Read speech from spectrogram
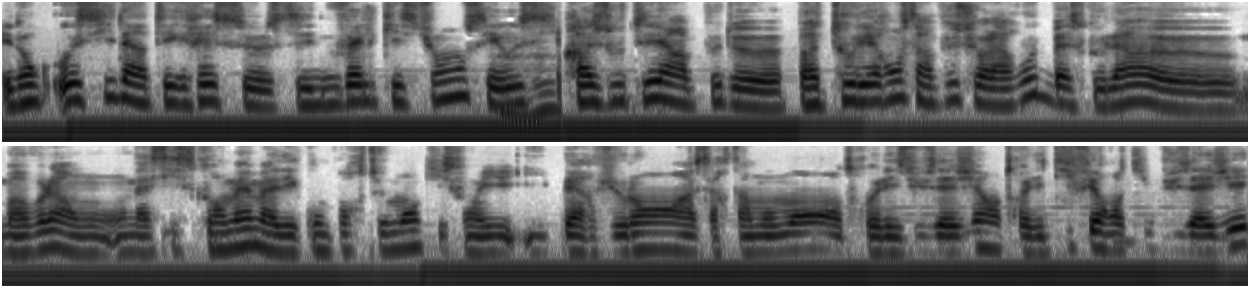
Et donc aussi d'intégrer ce, ces nouvelles questions, c'est aussi mhm. rajouter un peu de ben, tolérance un peu sur la route, parce que là, euh, ben voilà, on, on, assiste quand même à des comportements qui sont hyper violents à certains moments entre les usagers, entre les différents types d'usagers.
